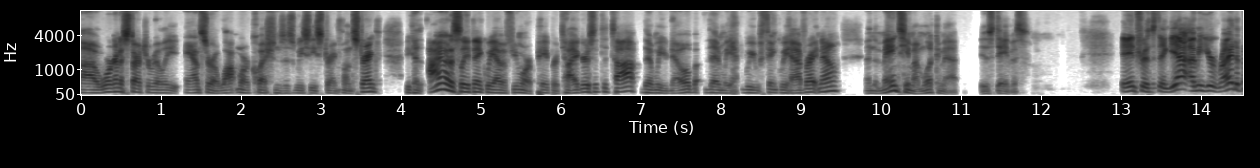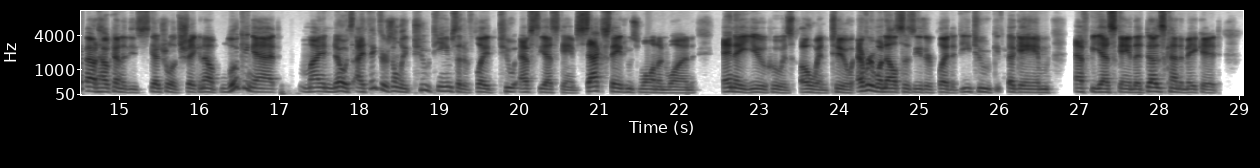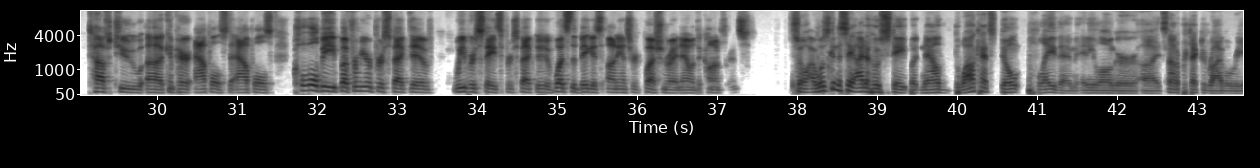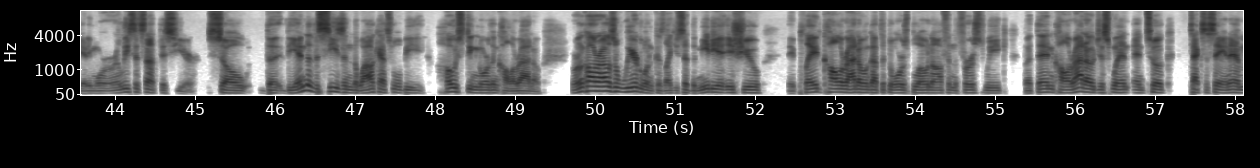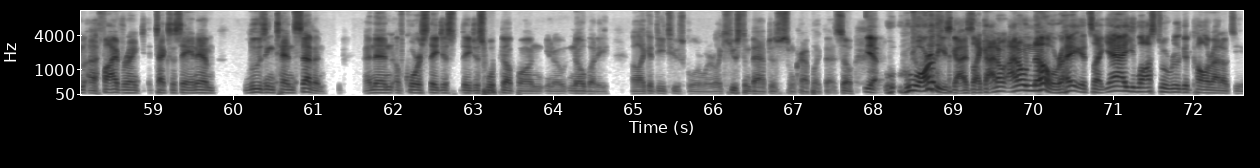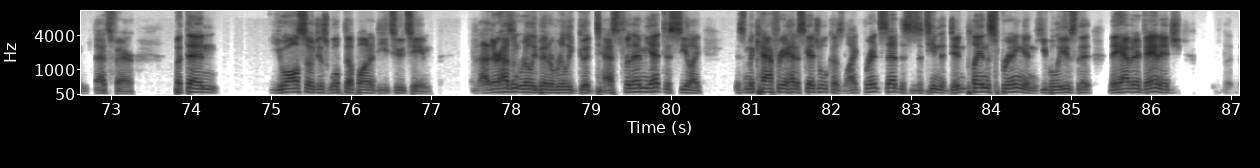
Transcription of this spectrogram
uh, we're going to start to really answer a lot more questions as we see strength on strength. Because I honestly think we have a few more paper tigers at the top than we know, than we, we think we have right now. And the main team I'm looking at is Davis. Interesting. Yeah. I mean, you're right about how kind of these schedule is shaken up. Looking at my notes, I think there's only two teams that have played two FCS games Sac State, who's one and one, NAU, who is 0 and 2. Everyone else has either played a D2 a game, FBS game. That does kind of make it tough to uh, compare apples to apples. Colby, but from your perspective, Weber State's perspective, what's the biggest unanswered question right now in the conference? So I was going to say Idaho State, but now the Wildcats don't play them any longer. Uh, it's not a protected rivalry anymore, or at least it's not this year. So the the end of the season, the Wildcats will be hosting Northern Colorado. Northern Colorado is a weird one because, like you said, the media issue. They played Colorado and got the doors blown off in the first week, but then Colorado just went and took Texas A&M, a five ranked Texas A&M, losing 10-7. and then of course they just they just whooped up on you know nobody uh, like a D2 school or whatever, like Houston Baptist or some crap like that. So yeah, wh- who are these guys? like, I don't, I don't know. Right. It's like, yeah, you lost to a really good Colorado team. That's fair. But then you also just whooped up on a D2 team. There hasn't really been a really good test for them yet to see like, is McCaffrey ahead of schedule? Because like Brint said, this is a team that didn't play in the spring and he believes that they have an advantage.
